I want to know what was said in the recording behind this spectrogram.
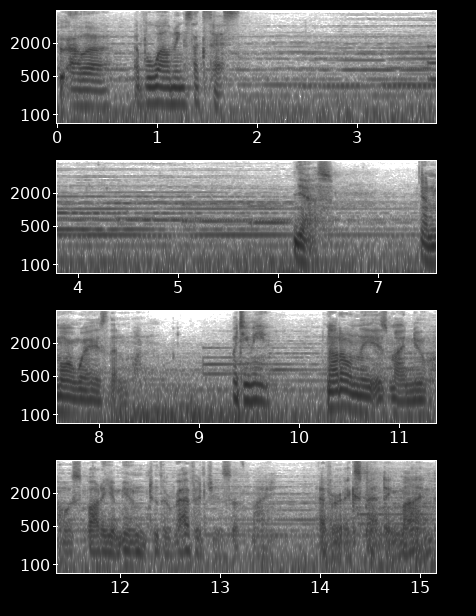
to our overwhelming success. Yes. In more ways than one. What do you mean? Not only is my new host body immune to the ravages of my ever-expanding mind,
